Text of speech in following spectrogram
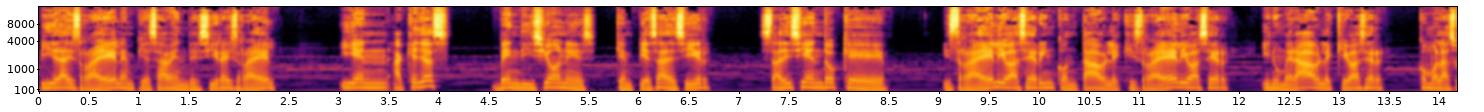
vida a Israel, empieza a bendecir a Israel y en aquellas bendiciones que empieza a decir, está diciendo que Israel iba a ser incontable, que Israel iba a ser innumerable, que iba a ser como las,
